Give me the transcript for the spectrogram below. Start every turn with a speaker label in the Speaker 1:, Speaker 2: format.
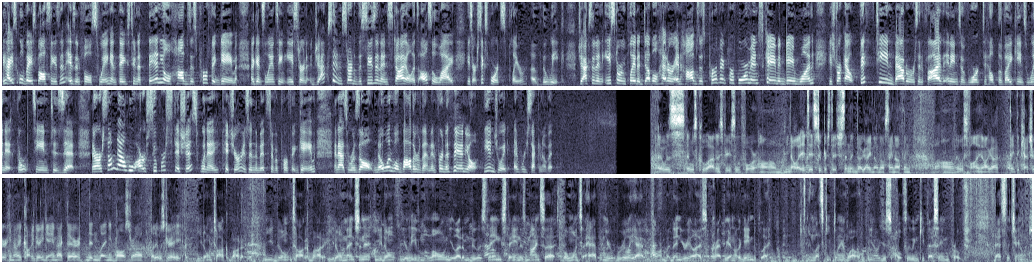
Speaker 1: The high school baseball season is in full swing, and thanks to Nathaniel Hobbs' perfect game against Lansing Eastern, Jackson started the season in style. It's also why he's our Six Sports Player of the Week. Jackson and Eastern played a doubleheader, and Hobbs' perfect performance came in game one. He struck out 15 batters in five innings of work to help the Vikings win it 13 to zip. There are some now who are superstitious when a pitcher is in the midst of a perfect game, and as a result, no one will bother them. And for Nathaniel, he enjoyed every second of it.
Speaker 2: It was it was cool. I haven't experienced it before. Um, you know, it's, it's superstitious in the dugout. You know, don't say nothing. But um, it was fun. You know, I got to thank the catcher. You know, he caught a great game back there. Didn't let any balls drop. But it was great.
Speaker 3: You don't talk about it. You don't talk about it. You don't mention it. You don't. You leave him alone. You let him do his thing. Stay in his mindset. But once it happened, you're really happy for him. But then you realize, crap, we got another game to play, and let's keep playing well. You know, just hopefully we can keep that same approach. That's the challenge.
